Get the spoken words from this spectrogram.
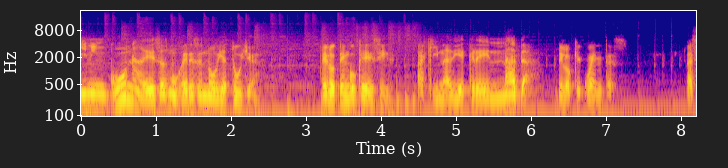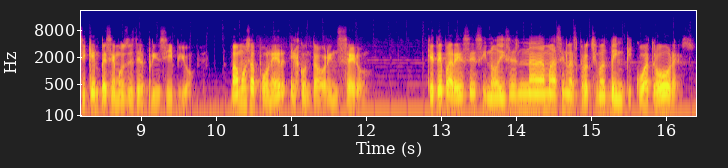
y ninguna de esas mujeres es novia tuya. Te lo tengo que decir, aquí nadie cree nada de lo que cuentas. Así que empecemos desde el principio. Vamos a poner el contador en cero. ¿Qué te parece si no dices nada más en las próximas 24 horas?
